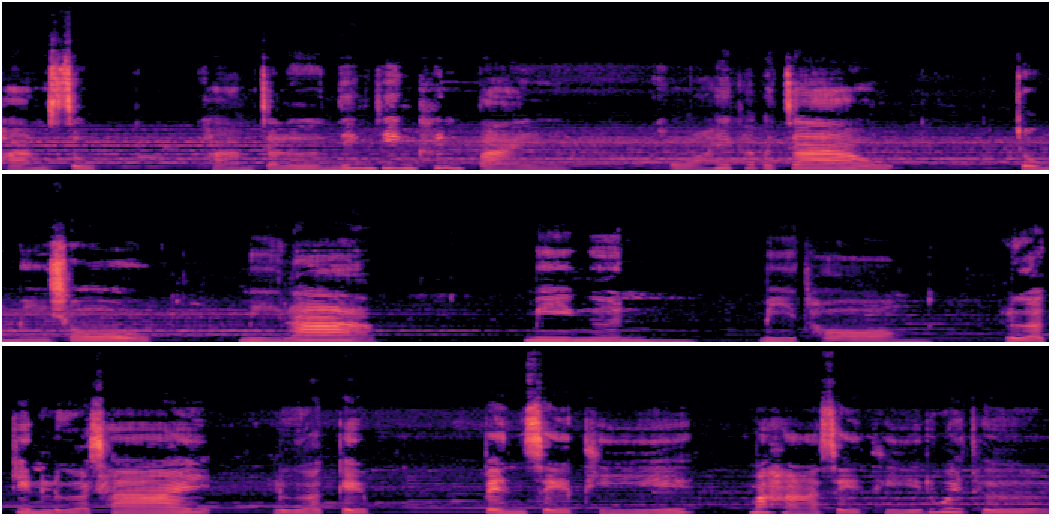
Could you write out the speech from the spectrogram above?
ความสุข ความเจริญยิ่งยิ่งขึ้นไป ขอให้ข้าพเจ้า จงมีโชค มีลาภ มีเงิน มีทอง เหลือกินเหลือใช้ เหลือเก็บ เป็นเศรษฐี มหาเศรษฐีด้วยเถิด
